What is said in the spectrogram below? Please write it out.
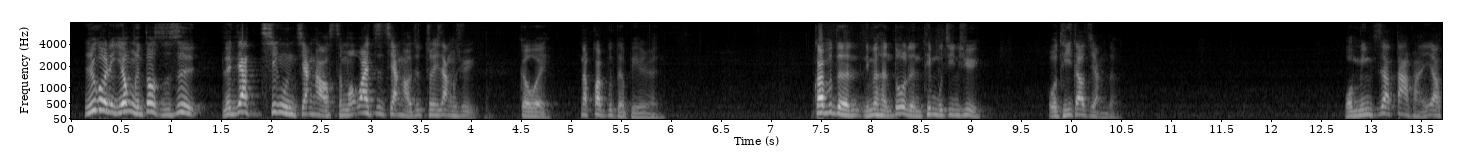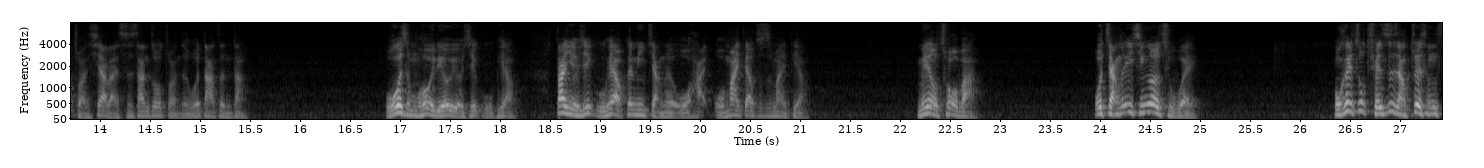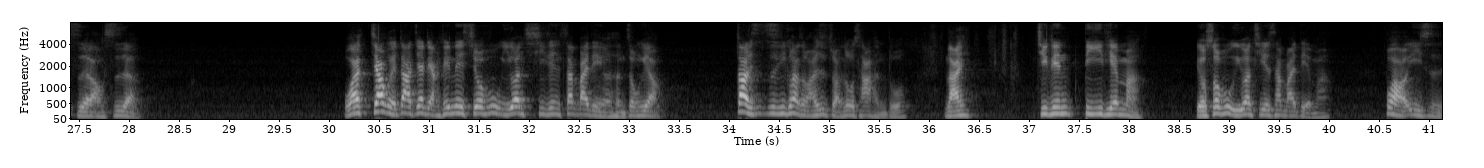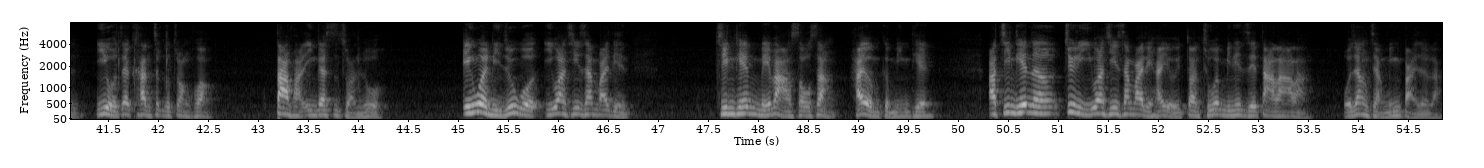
如果你永远都只是人家新闻讲好，什么外资讲好就追上去，各位，那怪不得别人，怪不得你们很多人听不进去。我提早讲的，我明知道大盘要转下来，十三周转折会大震荡。我为什么会留有些股票？但有些股票跟你讲了，我还我卖掉就是卖掉，没有错吧？我讲的一清二楚哎，我可以做全市场最诚实的老师了。我要教给大家，两天内修复一万七千三百点很重要。到底是资金快手还是转弱差很多？来，今天第一天嘛，有收复一万七千三百点吗？不好意思，以我在看这个状况，大盘应该是转弱。因为你如果一万七千三百点今天没办法收上，还有个明天啊。今天呢，距离一万七千三百点还有一段，除非明天直接大拉啦。我这样讲明白的啦。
